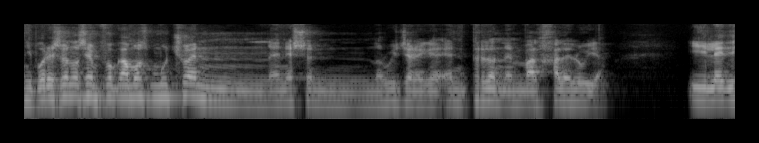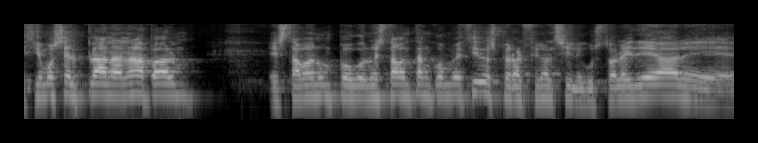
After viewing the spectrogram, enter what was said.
Y por eso nos enfocamos mucho en, eso, en Norwegian, en, perdón, en Valhalla. Y le dijimos el plan a Napalm, estaban un poco, no estaban tan convencidos, pero al final sí le gustó la idea, le,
